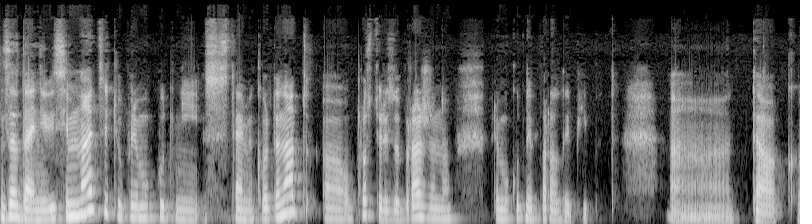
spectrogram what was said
Завдання 18. У прямокутній системі координат у просторі зображено прямокутний паралепіпед. Так,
